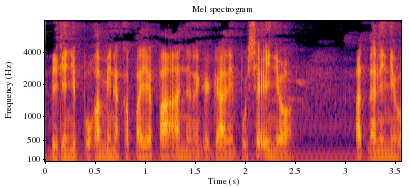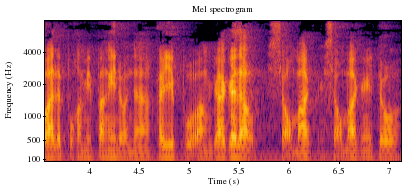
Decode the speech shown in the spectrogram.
Bigyan niyo po kami ng kapayapaan na nagagaling po sa inyo at naniniwala po kami, Panginoon, na kayo po ang gagalaw sa, umag sa umagang ito.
